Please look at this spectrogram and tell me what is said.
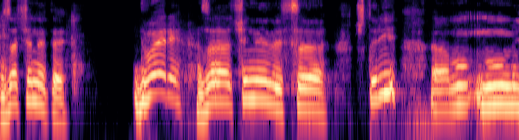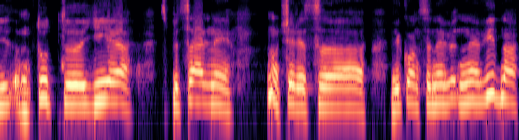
зачинити двері, зачинились штирі. Е, Тут е, є спеціальні, ну, через е, віконце не, видно,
